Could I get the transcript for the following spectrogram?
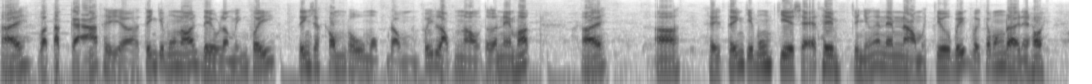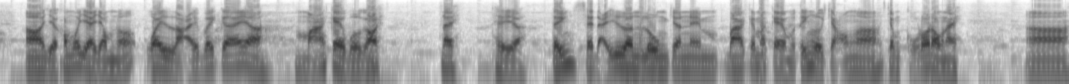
đấy và tất cả thì uh, tiến chỉ muốn nói đều là miễn phí. Tiến sẽ không thu một đồng phí lọc nào từ anh em hết. Đấy uh, thì tiến chỉ muốn chia sẻ thêm cho những anh em nào mà chưa biết về cái vấn đề này thôi. À, giờ không có dài dòng nữa quay lại với cái uh, mã kèo vừa rồi. Đây thì uh, tiến sẽ đẩy lên luôn cho anh em ba cái mã kèo mà tiến lựa chọn uh, trong cuộc đối đầu này. À,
